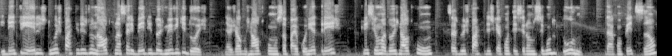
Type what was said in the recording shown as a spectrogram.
e dentre eles duas partidas do Náutico na Série B de 2022. Né, os jogos Náutico 1, Sampaio Corrêa 3, Criciúma 2, Náutico 1. Essas duas partidas que aconteceram no segundo turno da competição.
